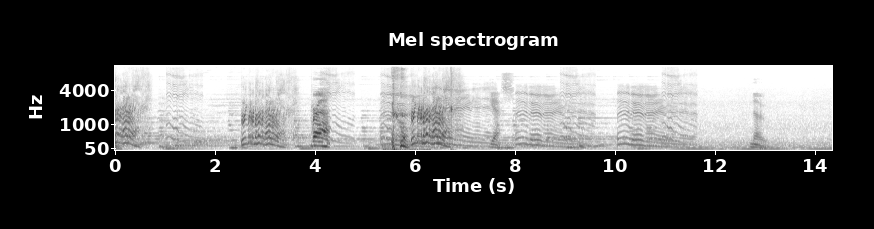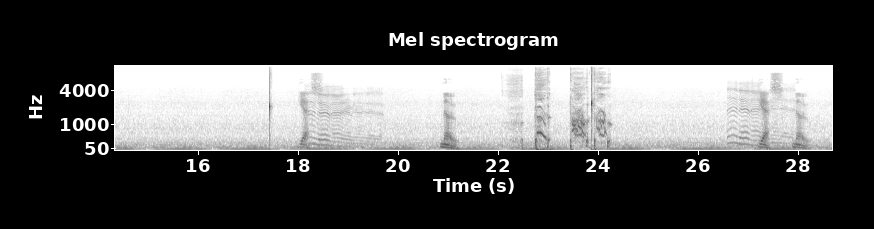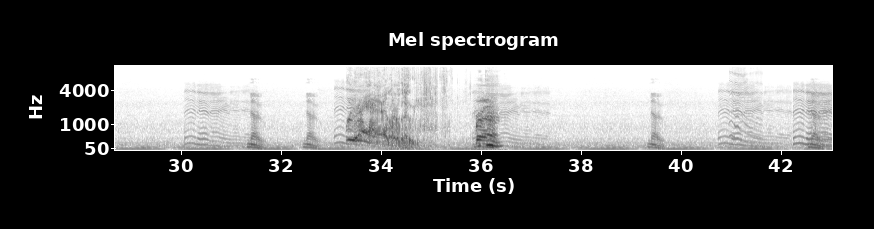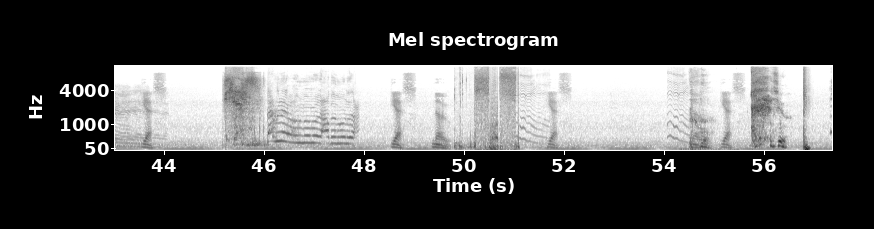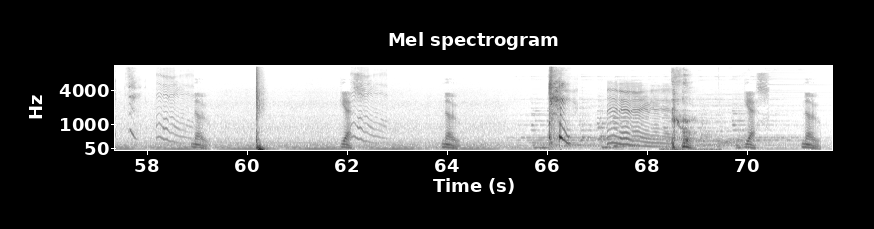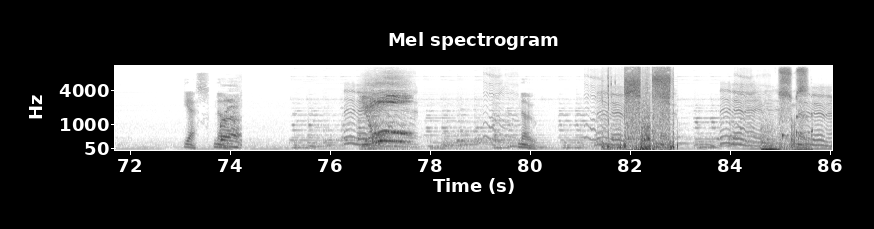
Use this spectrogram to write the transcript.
Bruh. Yes. No. Yes. No. Yes. No. No. No. Bruh. No. No. Yes. Yes. No. Yes. No. Yes. No. Yes. No. Yes. No. Yes. No. No. No.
